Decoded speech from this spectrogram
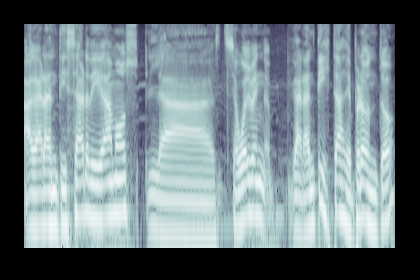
a garantizar, digamos, la, se vuelven garantistas de pronto,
